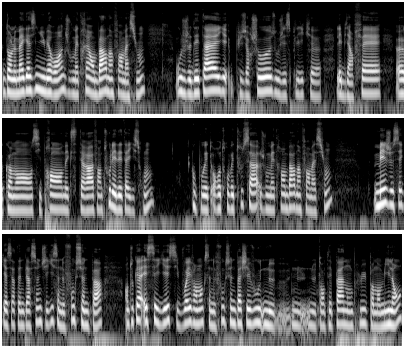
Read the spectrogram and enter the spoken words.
dans le magazine numéro 1 que je vous mettrai en barre d'informations où je détaille plusieurs choses, où j'explique euh, les bienfaits, euh, comment s'y prendre, etc. Enfin, tous les détails y seront. Vous pouvez retrouver tout ça, je vous mettrai en barre d'informations. Mais je sais qu'il y a certaines personnes chez qui ça ne fonctionne pas. En tout cas, essayez. Si vous voyez vraiment que ça ne fonctionne pas chez vous, ne, ne, tentez pas non plus pendant mille ans.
